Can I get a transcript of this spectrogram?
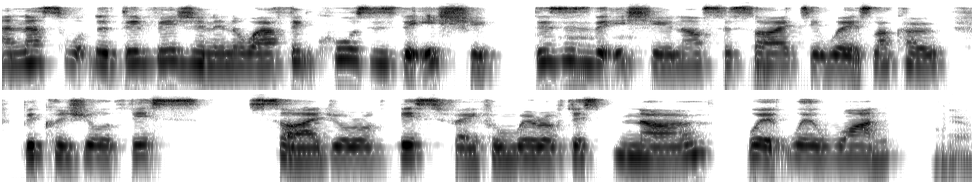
And that's what the division in a way I think causes the issue. This is the issue in our society where it's like, oh, because you're this side, you're of this faith and we're of this. No, we're we're one. Yeah.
